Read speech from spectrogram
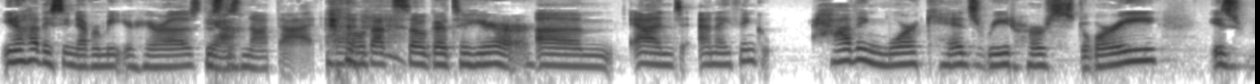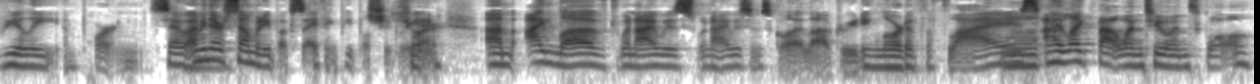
you know how they say never meet your heroes. This Yeah. was not that. oh, that's so good to hear. um, and and I think having more kids read her story is really important. So I mean, there's so many books I think people should read. Sure. Um, I loved when I was when I was in school. I loved reading Lord of the Flies. Mm. I liked that one too in school.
